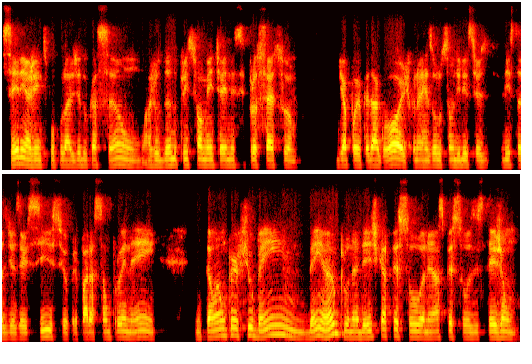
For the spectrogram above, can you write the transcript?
serem agentes populares de educação, ajudando principalmente aí nesse processo de apoio pedagógico, né? resolução de listas, listas de exercício, preparação para o Enem, então é um perfil bem, bem amplo, né? Desde que a pessoa, né, as pessoas estejam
